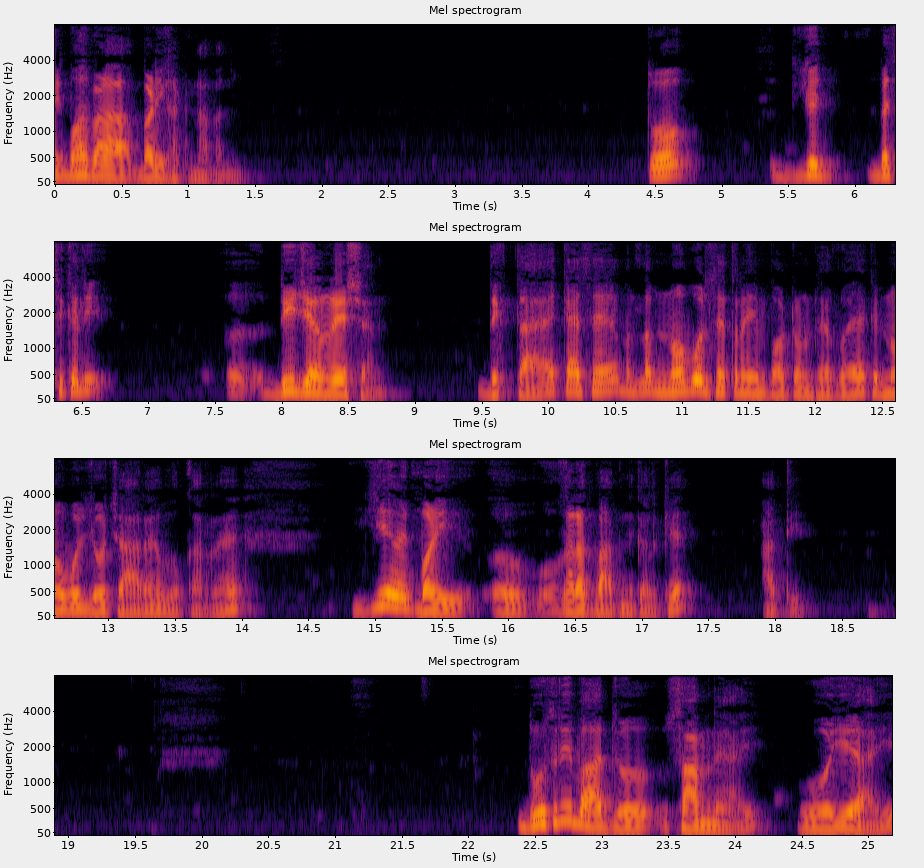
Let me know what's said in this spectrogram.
एक बहुत बड़ा, बड़ी घटना बनी। तो ये बेसिकली डी जनरेशन दिखता है। कैसे? है मतलब नोबल से इतना इम्पोर्टेंट है है कि नोबल जो चाह रहे हैं, वो कर रहे हैं। ये एक बड़ी गलत बात निकल के आती है। दूसरी बात जो सामने आई, वो ये आई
